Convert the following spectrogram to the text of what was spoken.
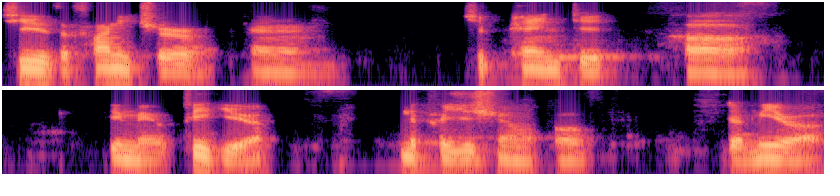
she used the furniture and she painted a female figure in the position of the mirror,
